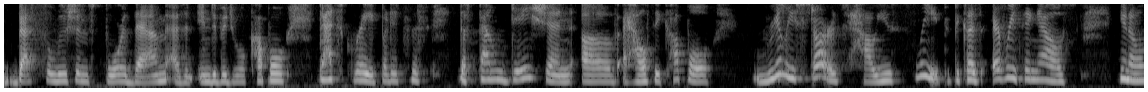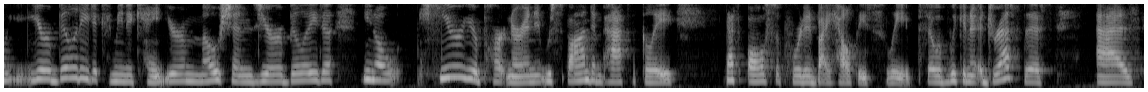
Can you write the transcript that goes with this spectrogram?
best solutions for them as an individual couple. That's great. But it's this, the foundation of a healthy couple really starts how you sleep because everything else, you know, your ability to communicate, your emotions, your ability to, you know, hear your partner and respond empathically, that's all supported by healthy sleep. So if we can address this as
